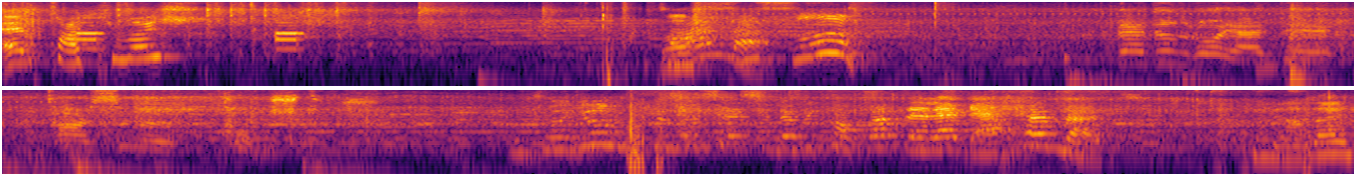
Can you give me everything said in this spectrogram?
ev takmış. Lan sus sus. Battle Royale'de tarzını konuştur. Çocuğum şunun sesini bir kapat hele de hemen. Yalan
